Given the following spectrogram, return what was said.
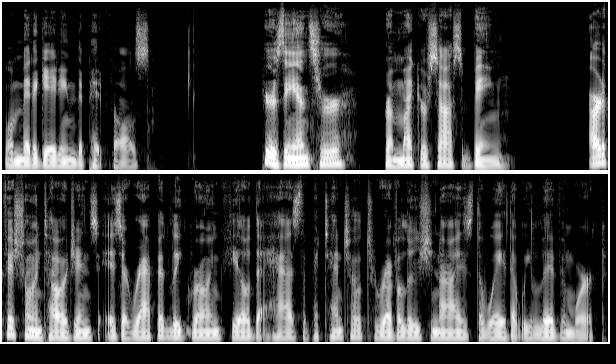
while mitigating the pitfalls. Here's the answer from Microsoft's Bing. Artificial intelligence is a rapidly growing field that has the potential to revolutionize the way that we live and work.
